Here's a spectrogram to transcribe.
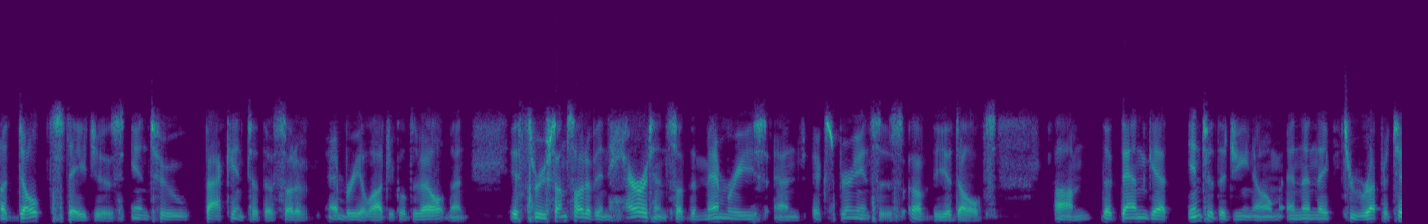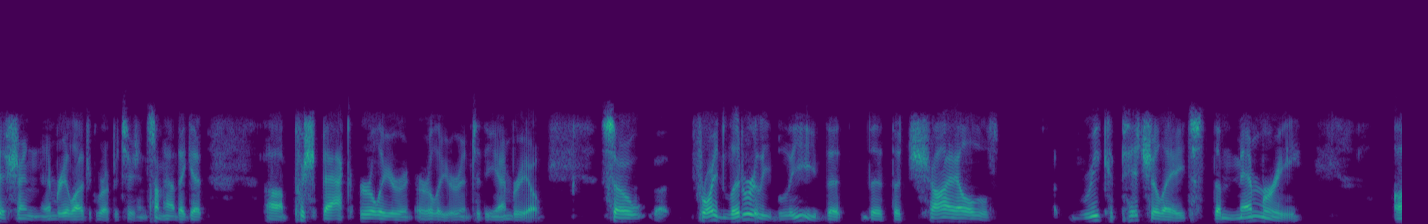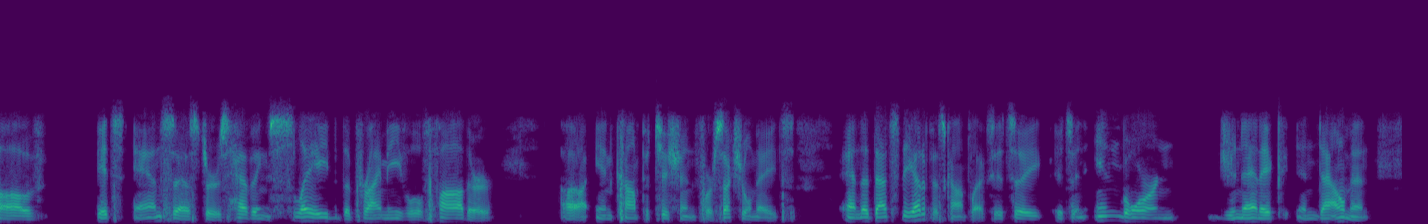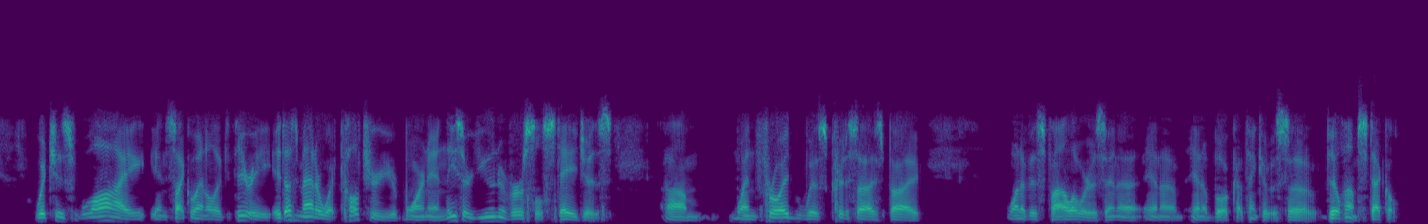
adult stages into back into the sort of embryological development is through some sort of inheritance of the memories and experiences of the adults um, that then get into the genome, and then they, through repetition, embryological repetition, somehow they get uh, pushed back earlier and earlier into the embryo. So uh, Freud literally believed that that the child recapitulates the memory of its ancestors having slayed the primeval father uh, in competition for sexual mates, and that that's the Oedipus complex. It's a it's an inborn genetic endowment, which is why in psychoanalytic theory, it doesn't matter what culture you're born in, these are universal stages. Um, when Freud was criticized by one of his followers in a in a in a book, I think it was uh, Wilhelm Stekel,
